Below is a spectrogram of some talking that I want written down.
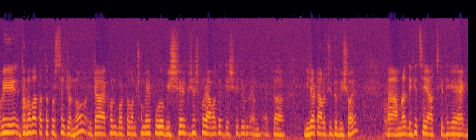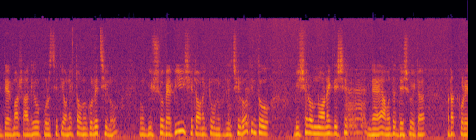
আমি ধন্যবাদ আপনার প্রশ্নের জন্য। এটা এখন বর্তমান সময়ে পুরো বিশ্বের, বিশেষ করে আমাদের দেশের জন্য একটা বিরাট আলোচিত বিষয়। আমরা দেখেছি আজকে থেকে এক দেড় মাস আগেও পরিস্থিতি অনেকটা অনুকূলে ছিল। এবং বিশ্বব্যাপী সেটা অনেকটা অনুকূলে ছিল, কিন্তু বিশ্বের অন্য অনেক দেশের ন্যায় আমাদের দেশও এটা হঠাৎ করে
